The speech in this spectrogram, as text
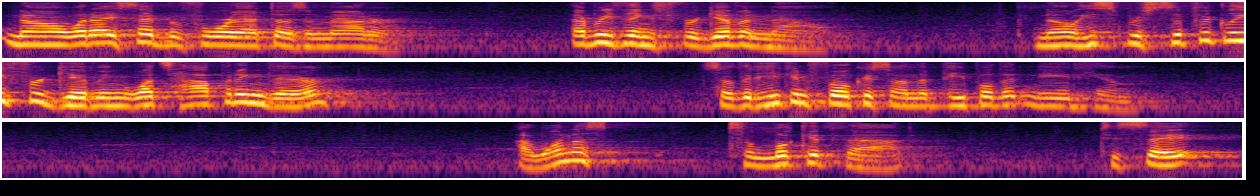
no, what I said before, that doesn't matter. Everything's forgiven now. No, he's specifically forgiving what's happening there so that he can focus on the people that need him. I want us to look at that to say,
